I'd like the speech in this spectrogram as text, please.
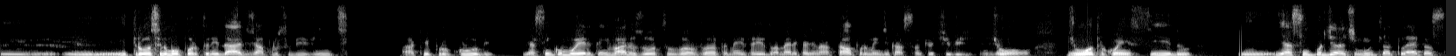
e, e, e trouxe numa oportunidade já para o sub-20 aqui para o clube. E assim como ele, tem vários outros. O Van Van também veio do América de Natal por uma indicação que eu tive de um, de um outro conhecido. E, e assim por diante. Muitos atletas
